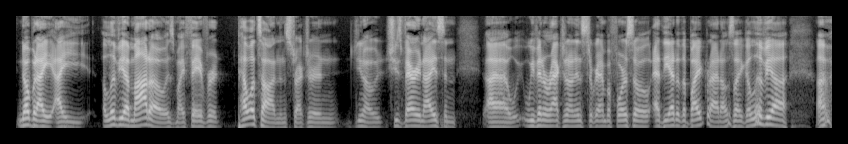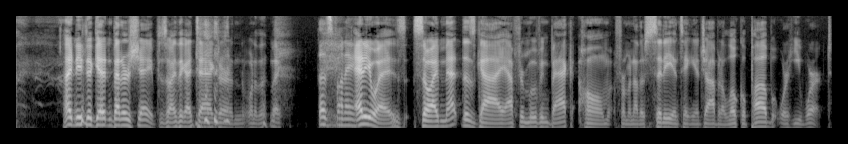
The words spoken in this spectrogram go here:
no, but I I Olivia Amato is my favorite Peloton instructor, and you know she's very nice, and uh, we- we've interacted on Instagram before. So at the end of the bike ride, I was like, Olivia, I'm, I need to get in better shape. So I think I tagged her in one of the things. That's funny. Anyways, so I met this guy after moving back home from another city and taking a job at a local pub where he worked.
